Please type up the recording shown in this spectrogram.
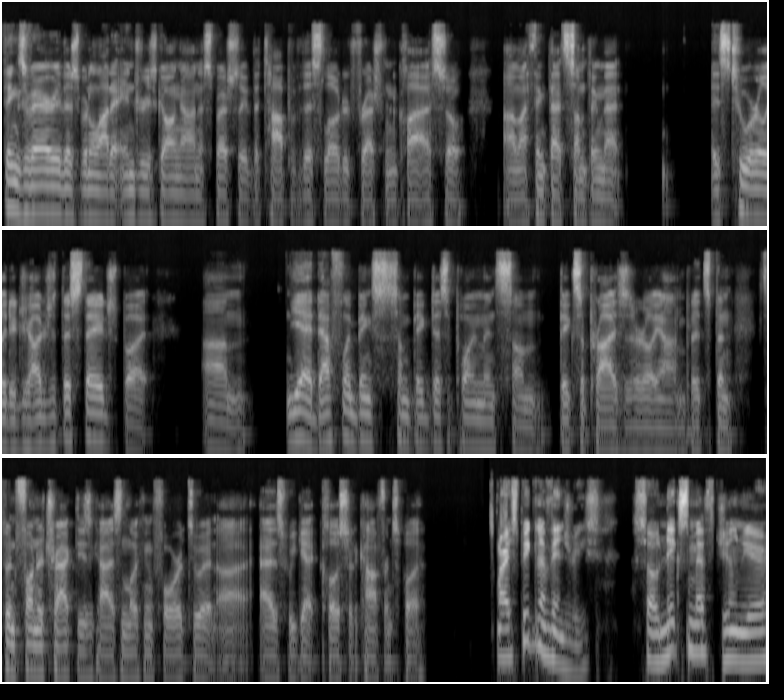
things vary. There's been a lot of injuries going on, especially at the top of this loaded freshman class. So, um, I think that's something that is too early to judge at this stage. But um, yeah, definitely been some big disappointments, some big surprises early on, but it's been it's been fun to track these guys and looking forward to it uh, as we get closer to conference play. All right, speaking of injuries, so Nick Smith Jr.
